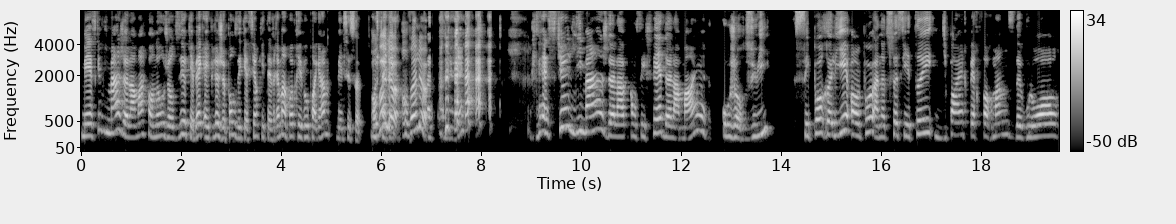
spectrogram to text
Mais est-ce que l'image de la mère qu'on a aujourd'hui au Québec, et puis là, je pose des questions qui n'étaient vraiment pas prévues au programme, mais c'est ça. On va là, on va là. Est-ce que l'image de la qu'on s'est fait de la mère aujourd'hui, c'est pas relié un peu à notre société d'hyper-performance, de vouloir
